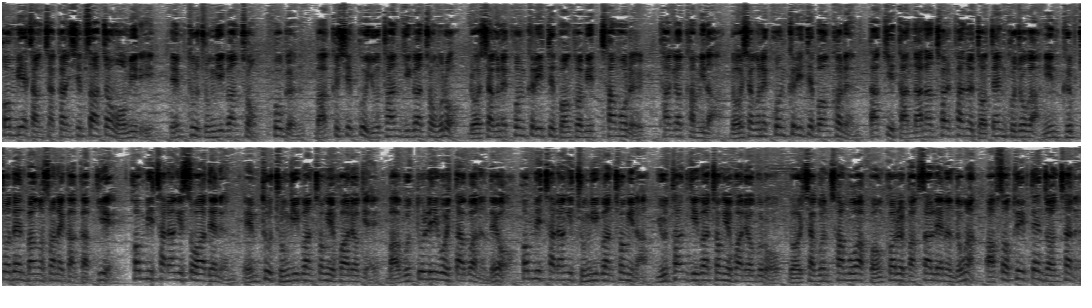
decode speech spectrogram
험비에 장착한 14.5mm M2 중기관총 혹은 마크 19 유탄 기관총으로 러시아군의 콘크리트 벙커 및 참호를 타격합니다. 러시아군의 콘크리트 벙커는 딱히 단단한 철판을 덧댄 구조가 아닌 급조된 방어선에 가깝기에 험비 차량이 쏘아대는 M2 중기관총의 화력에 마구 뚫리고 있다고 하는데요. 험비 차량이 중기관총이나 유탄 기관총의 화력으로 러시아군 참호와 벙커를 박살내는 동안 앞서 투입된 전차는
